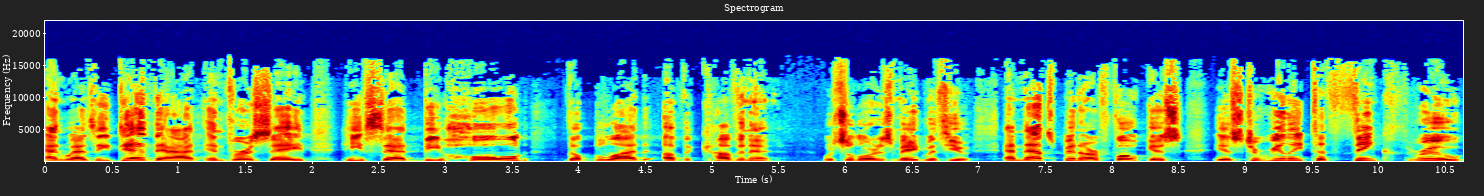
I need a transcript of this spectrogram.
And as he did that, in verse 8, he said, Behold the blood of the covenant which the Lord has made with you. And that's been our focus is to really to think through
